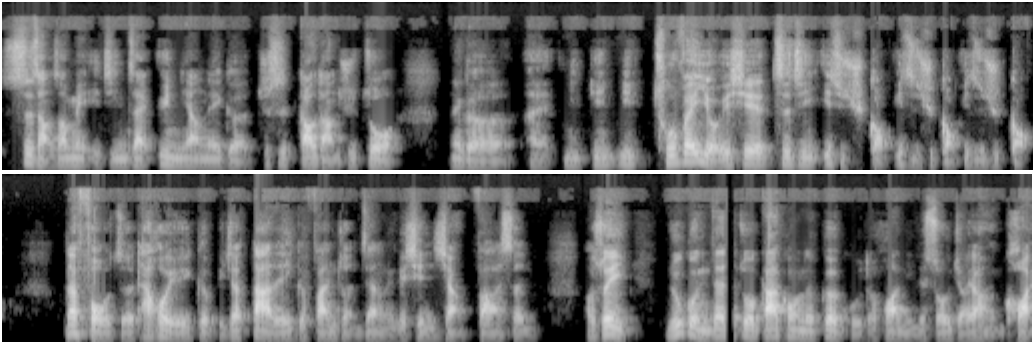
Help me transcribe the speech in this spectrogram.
市场上面已经在酝酿那个就是高档去做那个，哎，你你你，除非有一些资金一直去拱，一直去拱，一直去拱，那否则它会有一个比较大的一个反转这样的一个现象发生。哦，所以如果你在做嘎空的个股的话，你的手脚要很快。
